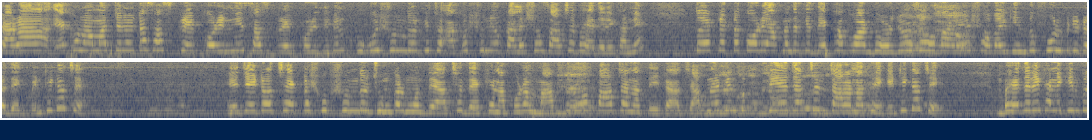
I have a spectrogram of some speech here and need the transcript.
যারা এখন আমার চ্যানেলটা সাবস্ক্রাইব করেননি সাবস্ক্রাইব করে দিবেন। খুবই সুন্দর কিছু আকর্ষণীয় কালেকশনস আছে ভাইয়াদের এখানে। তো একটা একটা করে আপনাদেরকে দেখাবো আর ধৈর্য সহকারে সবাই কিন্তু ফুল ভিডিওটা দেখবেন, ঠিক আছে? এই যে এটা হচ্ছে একটা খুব সুন্দর ঝুমকার মধ্যে আছে, দেখেন আপুরা, মাত্র পাঁচ আনাতে এটা আছে। আপনারা কিন্তু পেয়ে যাচ্ছেন চার আনা থেকে, ঠিক আছে? ভাইয়াদের এখানে কিন্তু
